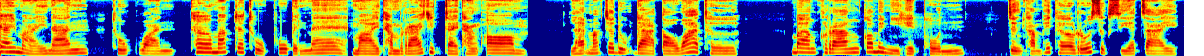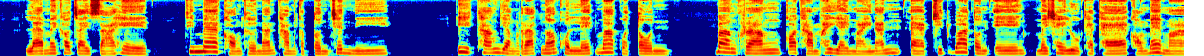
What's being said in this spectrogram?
ยายไหมนั้น ทุกวันเธอมักจะถูกผู้เป็นแม่หมายทำร้ายจิตใจทางอ้อม และมักจะดุด่าต่อว่าเธอ บางครั้งก็ไม่มีเหตุผล จึงทำให้เธอรู้สึกเสียใจ และไม่เข้าใจสาเหตุ ที่แม่ของเธอนั้นทำกับตนเช่นนี้ อีกทั้งยังรักน้องคนเล็กมากกว่าตน บางครั้งก็ทำให้ยายไหมนั้นแอบคิดว่าตนเองไม่ใช่ลูกแท้ๆของแม่ไม้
